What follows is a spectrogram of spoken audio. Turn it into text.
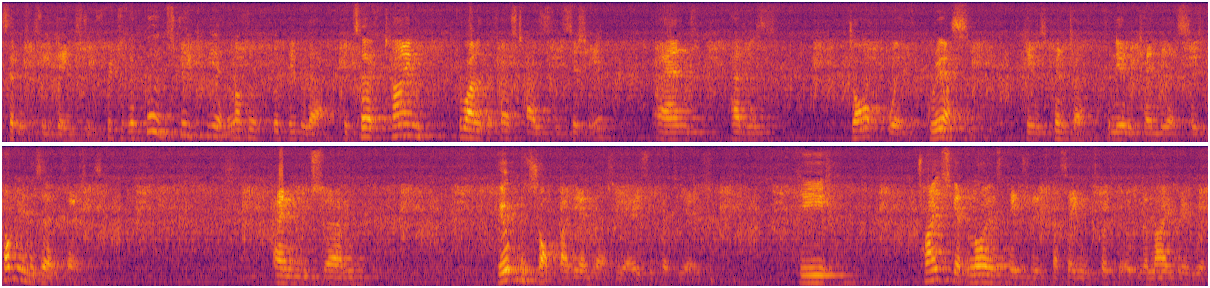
73 Dame Street, which is a good street to be in, a lot of good people there. It served time to one of the first houses in the city and had his job with Grierson, King's printer for nearly 10 years, so he's probably in his early 30s. And um, he opened his shop by the end of that year, 1838. He tries to get the lawyer's patronage by saying he's supposed to open a library with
